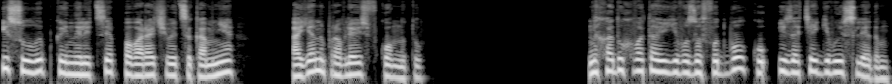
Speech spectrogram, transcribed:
и с улыбкой на лице поворачивается ко мне, а я направляюсь в комнату. На ходу хватаю его за футболку и затягиваю следом.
